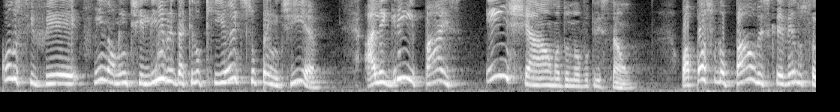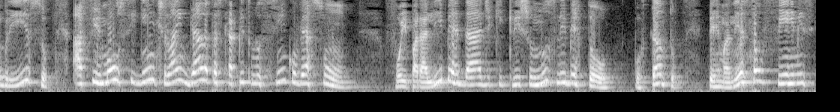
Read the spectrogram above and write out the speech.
Quando se vê finalmente livre daquilo que antes o prendia, alegria e paz enche a alma do novo cristão. O apóstolo Paulo, escrevendo sobre isso, afirmou o seguinte lá em Gálatas capítulo 5, verso 1: Foi para a liberdade que Cristo nos libertou. Portanto, permaneçam firmes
